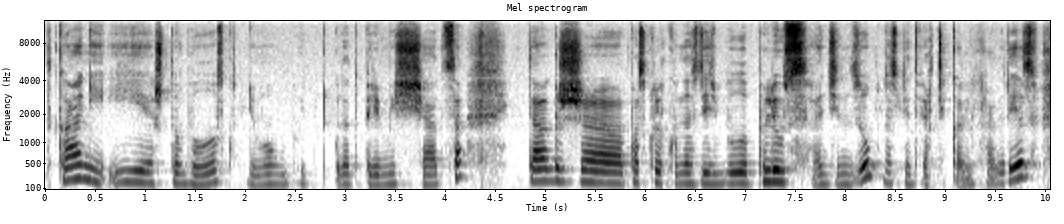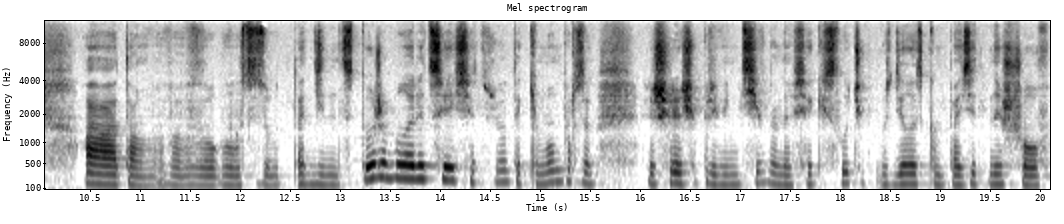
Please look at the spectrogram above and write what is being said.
ткани и чтобы лоскут не мог быть куда-то перемещаться. Также, поскольку у нас здесь было плюс один зуб, у нас нет вертикальных разрезов, а там в, области зуба 11 тоже была рецессия, ну, таким образом решили еще превентивно на всякий случай сделать композитный шов,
